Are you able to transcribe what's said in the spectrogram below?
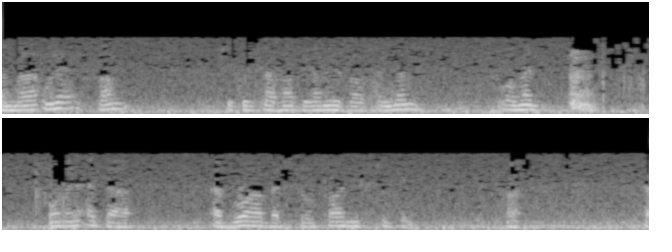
أما هنا قام في كل شهر في غمير صلى الله عليه وسلم ومن؟ ومن أتى أبواب السلطان السفلي ف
